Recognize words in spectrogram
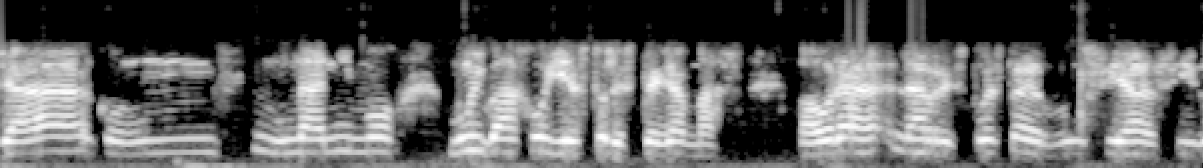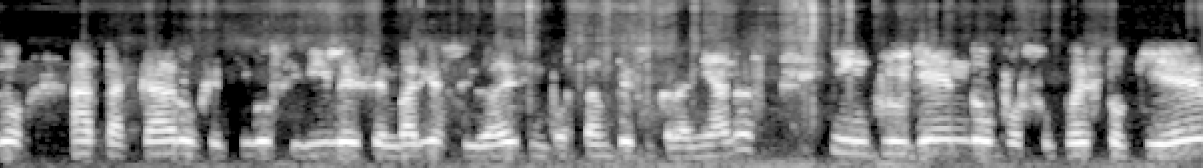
ya con un, ánimo muy bajo y esto les pega más. Ahora la respuesta de Rusia ha sido atacar objetivos civiles en varias ciudades importantes ucranianas, incluyendo por supuesto Kiev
